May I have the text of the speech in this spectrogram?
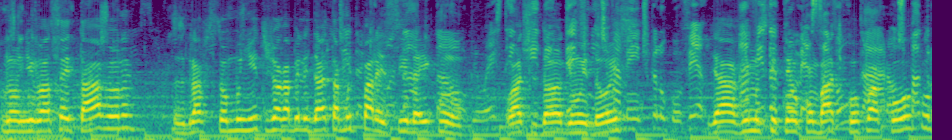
no nível aceitável, né? Os gráficos estão bonitos, jogabilidade está muito parecida aí com Watch Dog 1 e 2. Já vimos que tem o combate corpo a corpo.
